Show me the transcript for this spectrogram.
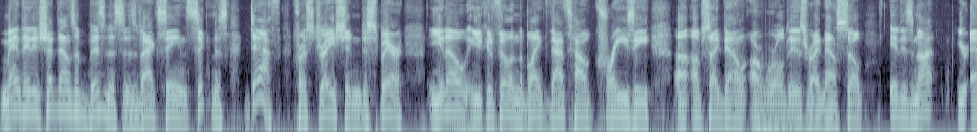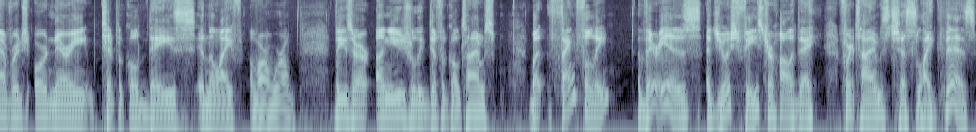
mandated shutdowns of businesses, vaccines, sickness, death, frustration, despair. You know, you can fill in the blank. That's how crazy uh, upside down our world is right now. So, it is not your average, ordinary, typical days in the life of our world. These are unusually difficult times, but thankfully, there is a Jewish feast or holiday for times just like this.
